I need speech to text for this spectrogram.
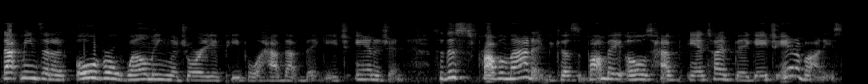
that means that an overwhelming majority of people have that big H antigen. So this is problematic because Bombay O's have anti-big H antibodies.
